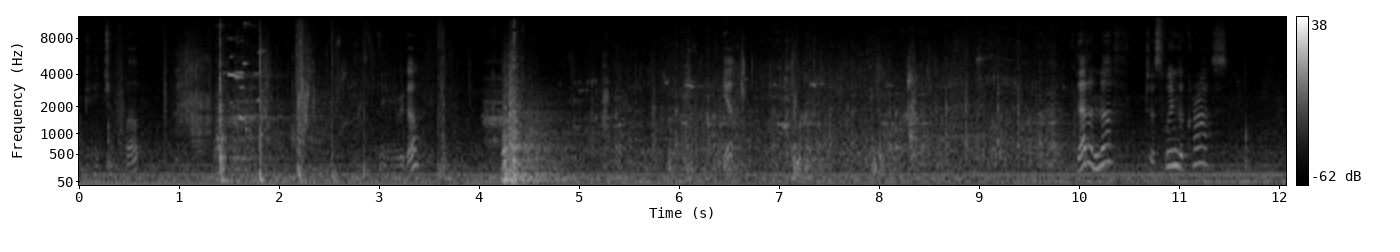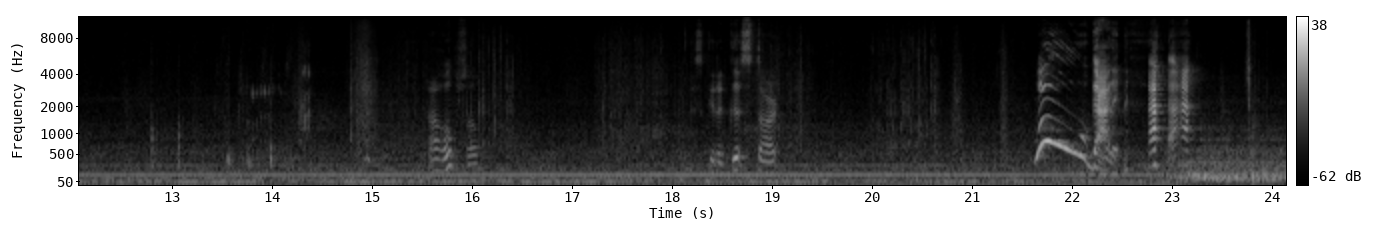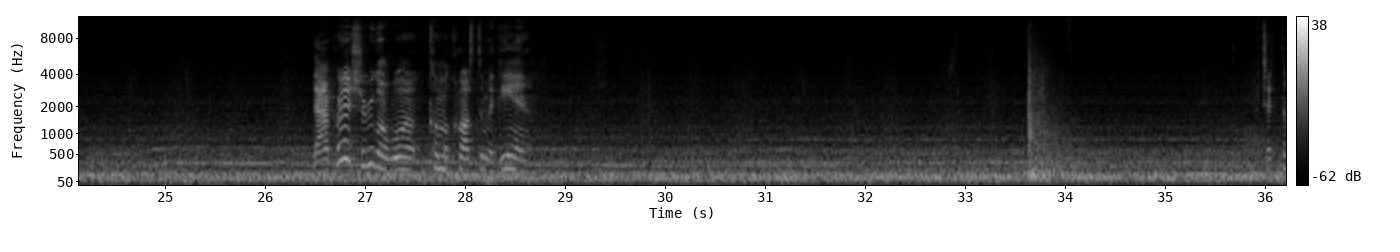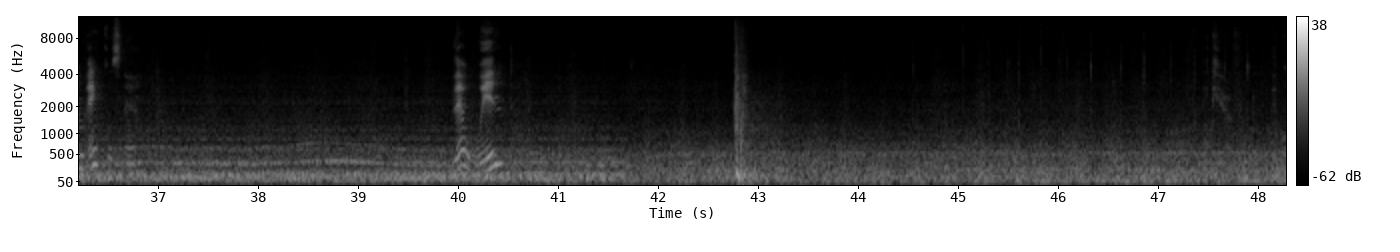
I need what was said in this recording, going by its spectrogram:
Okay, jump up. There we go. Yep. Is that enough to swing across? I hope so. Let's get a good start. Woo! Got it! now I'm pretty sure we're gonna run, come across them again. Protect them ankles now. Is that wind?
